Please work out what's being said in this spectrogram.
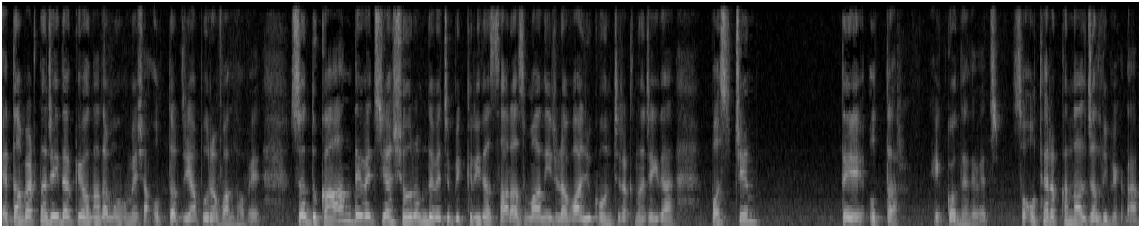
ਇਦਾਂ ਬੈਠਣਾ ਚਾਹੀਦਾ ਕਿ ਉਹਨਾਂ ਦਾ ਮੂੰਹ ਹਮੇਸ਼ਾ ਉੱਤਰ ਜਾਂ ਪੂਰਬ ਵੱਲ ਹੋਵੇ। ਸੋ ਦੁਕਾਨ ਦੇ ਵਿੱਚ ਜਾਂ ਸ਼ੋਰੂਮ ਦੇ ਵਿੱਚ ਵਿਕਰੀ ਦਾ ਸਾਰਾ ਸਮਾਨ ਹੀ ਜਿਹੜਾ ਵਾਯੂ ਕੋਣ 'ਚ ਰੱਖਣਾ ਚਾਹੀਦਾ ਪਸ਼ਚਿਮ ਤੇ ਉੱਤਰ। ਇੱਕ ਕੋਨੇ ਦੇ ਵਿੱਚ। ਸੋ ਉੱਥੇ ਰੱਖਣ ਨਾਲ ਜਲਦੀ ਵਿਕਦਾ।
